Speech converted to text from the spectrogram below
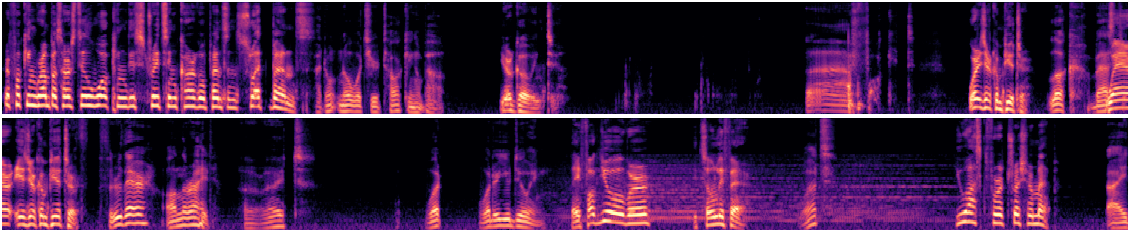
Their fucking grandpas are still walking these streets in cargo pants and sweatbands. I don't know what you're talking about. You're going to. Ah, fuck it. Where is your computer? Look, Bast- Where is your computer? Through there, on the right. All right. What? What are you doing? They fucked you over. It's only fair. What? You asked for a treasure map. I.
